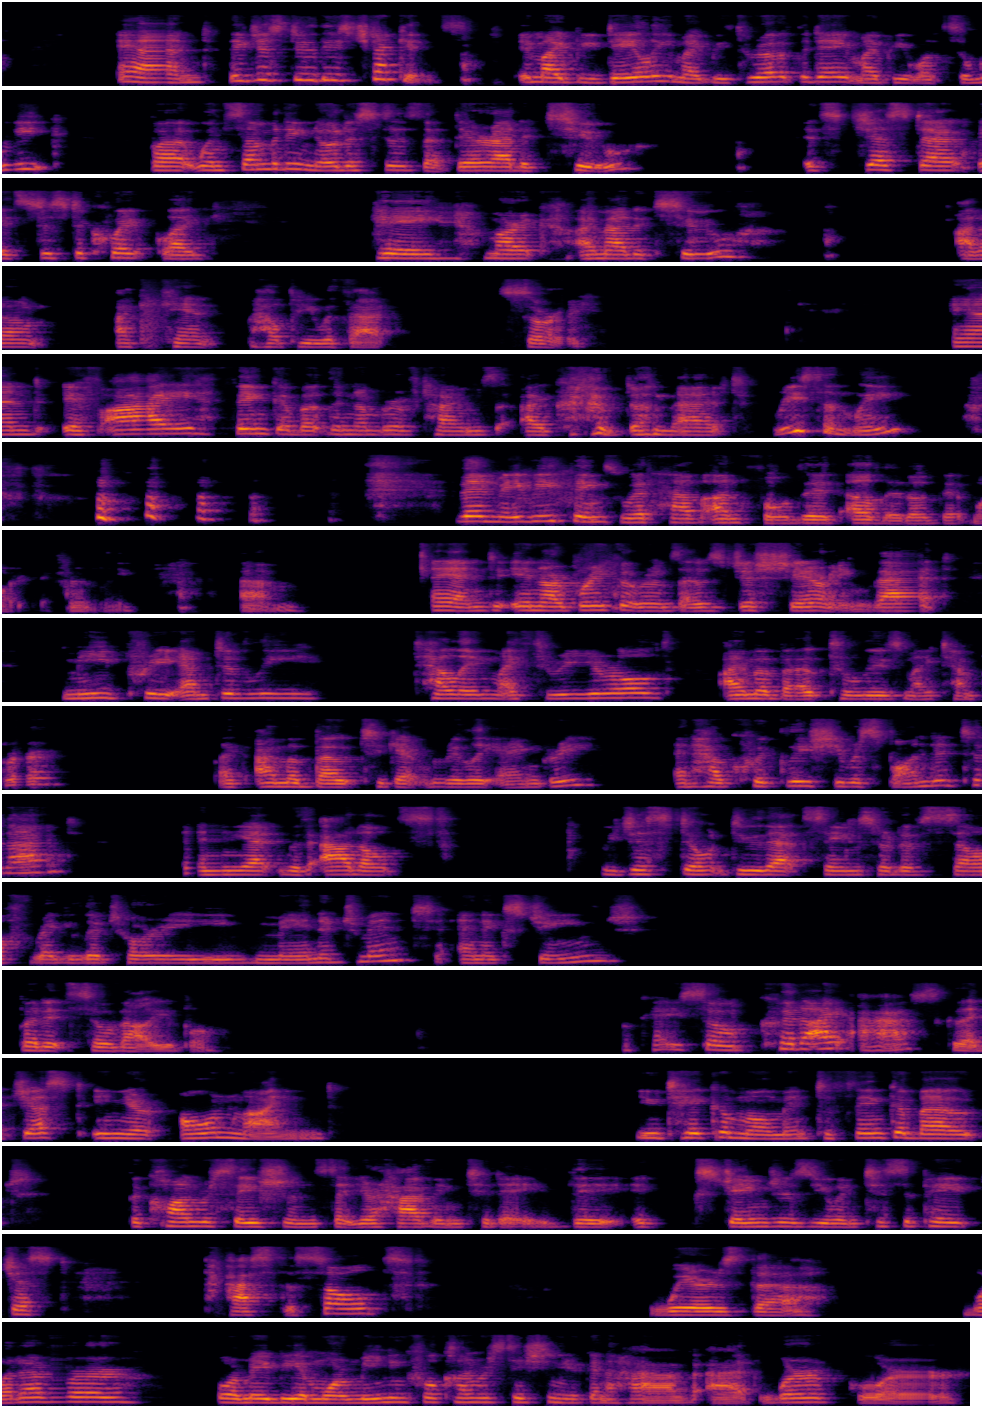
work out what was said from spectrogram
And they just do these check ins. It might be daily, it might be throughout the day, it might be once a week but when somebody notices that they're at a two, it's just a it's just a quick like, hey, Mark, I'm at a two. I don't I can't help you with that. Sorry. And if I think about the number of times I could have done that recently, then maybe things would have unfolded a little bit more differently. Um, and in our breakout rooms, I was just sharing that me preemptively telling my three year old I'm about to lose my temper, like I'm about to get really angry, and how quickly she responded to that. And yet, with adults, we just don't do that same sort of self regulatory management and exchange. But it's so valuable. Okay, so could I ask that just in your own mind, you take a moment to think about the conversations that you're having today, the exchanges you anticipate just pass the salt, where's the whatever, or maybe a more meaningful conversation you're going to have at work or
